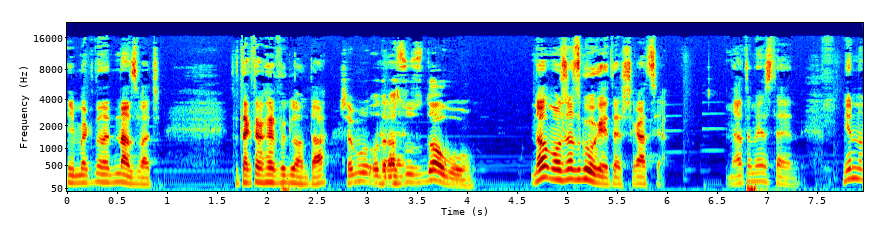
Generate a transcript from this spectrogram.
Nie wiem jak to nawet nazwać. To tak trochę wygląda. Czemu od E, razu z dołu? No, można z góry też, racja. Natomiast ten. Nie no,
